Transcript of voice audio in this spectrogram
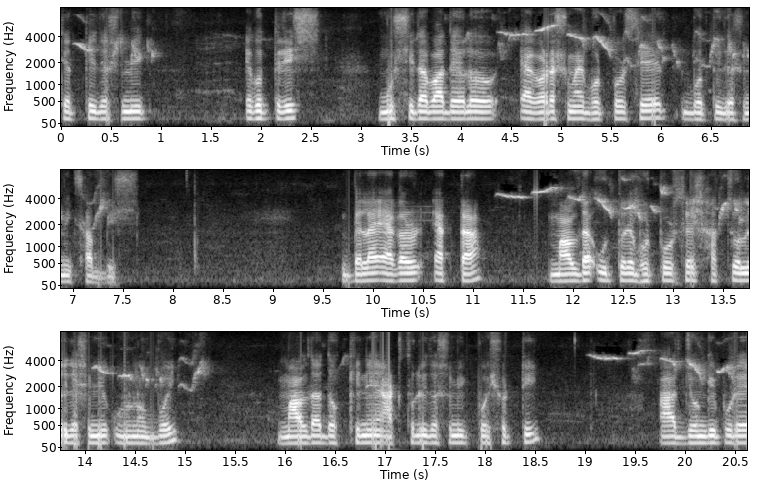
তেত্রিশ দশমিক একত্রিশ। মুর্শিদাবাদে হলো এগারোটার সময় ভোট পড়ছে বত্রিশ দশমিক ছাব্বিশ। বেলা এগারো, একটা মালদা উত্তরে ভোট পড়ছে সাতচল্লিশ দশমিক উননব্বই মালদা দক্ষিণে আটচল্লিশ দশমিক পঁয়ষট্টি আর জঙ্গিপুরে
